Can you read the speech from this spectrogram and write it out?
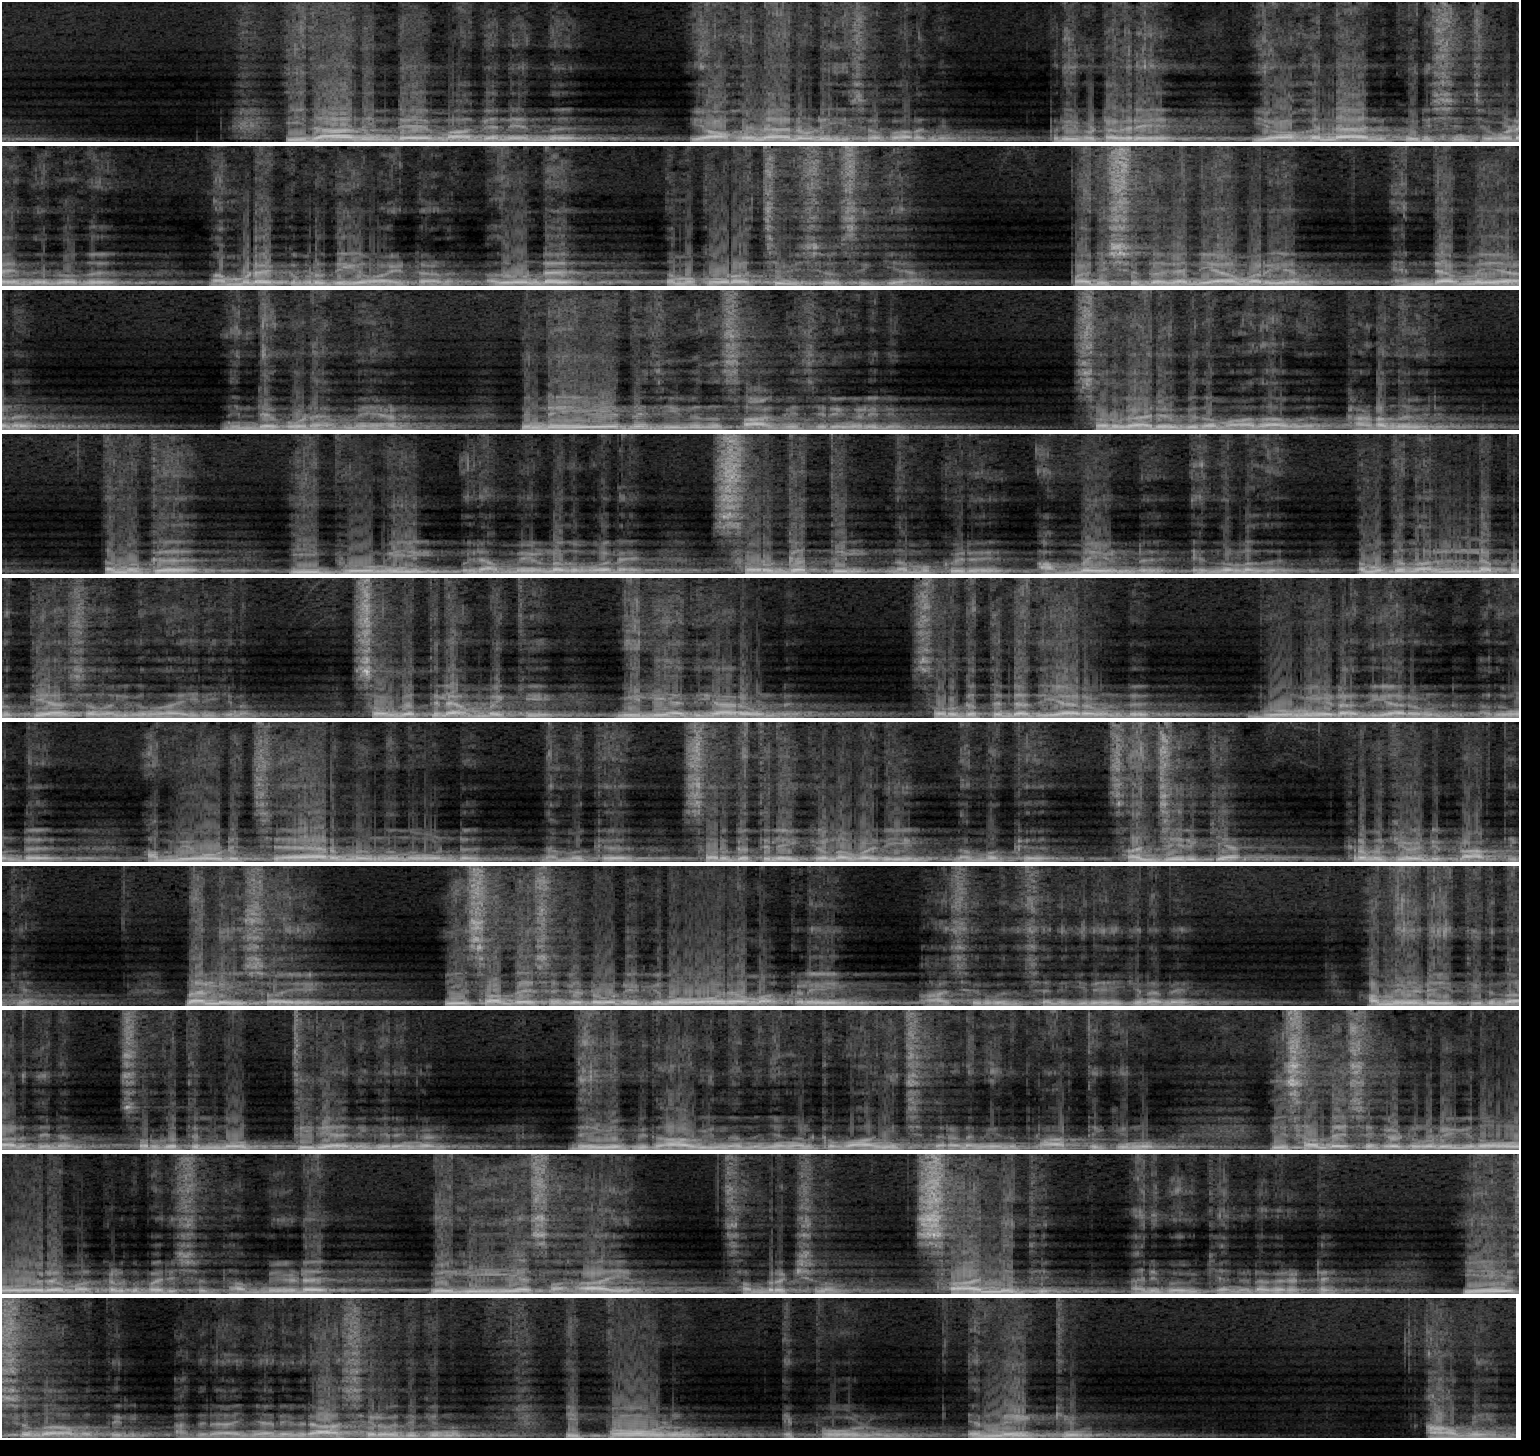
ഇതാ നിന്റെ മകൻ എന്ന് യോഹനാനോട് ഈശോ പറഞ്ഞു പ്രിയപ്പെട്ടവരെ യോഹനാൻ കുരിശിൻ ചുവടെ നിന്നത് നമ്മുടെയൊക്കെ പ്രതീകമായിട്ടാണ്. അതുകൊണ്ട് നമുക്ക് ഉറച്ച് വിശ്വസിക്കാം. പരിശുദ്ധ കന്യാമറിയം എന്റെ അമ്മയാണ് നിന്റെ കൂടെ അമ്മയാണ്. നിന്റെ ഏത് ജീവിത സാഹചര്യങ്ങളിലും സ്വർഗാരോഗ്യത മാതാവ് കടന്നു വരും. നമുക്ക് ഈ ഭൂമിയിൽ ഒരു അമ്മയുള്ളതുപോലെ സ്വർഗത്തിൽ നമുക്കൊരു അമ്മയുണ്ട് എന്നുള്ളത് നമുക്ക് നല്ല പ്രത്യാശ നൽകുന്നതായിരിക്കണം. സ്വർഗത്തിലെ അമ്മയ്ക്ക് വലിയ അധികാരമുണ്ട്. സ്വർഗത്തിന്റെ അധികാരമുണ്ട്. ഭൂമിയുടെ അധികാരമുണ്ട്. അതുകൊണ്ട് അമ്മയോട് ചേർന്ന് നിന്നുകൊണ്ട് നമുക്ക് സ്വർഗത്തിലേക്കുള്ള വഴിയിൽ നമുക്ക് സഞ്ചരിക്കാം. കൃപയ്ക്ക് വേണ്ടി പ്രാർത്ഥിക്കാം. നല്ല ഈശോയെ ഈ സന്ദേശം കേട്ടുകൊണ്ടിരിക്കുന്ന ഓരോ മക്കളെയും ആശീർവദിച്ച് അനുഗ്രഹിക്കണമേ. അമ്മയുടെ ഈ തിരുനാൾ ദിനം സ്വർഗത്തിൽ നിന്ന് ഒത്തിരി അനുഗ്രഹങ്ങൾ ദൈവപിതാവിൽ നിന്ന് ഞങ്ങൾക്ക് വാങ്ങിച്ചു തരണമേ എന്ന് പ്രാർത്ഥിക്കുന്നു. ഈ സന്ദേശം കേട്ടുകൊണ്ടിരിക്കുന്ന ഓരോ മക്കൾക്കും പരിശുദ്ധ അമ്മയുടെ വലിയ സഹായം സംരക്ഷണം സാന്നിധ്യം അനുഭവിക്കാൻ ഇടവരട്ടെ. യേശു നാമത്തിൽ അതിനായി ഞാൻ ഇവരെ ആശീർവദിക്കുന്നു. ഇപ്പോഴും എപ്പോഴും എന്നേക്കും. ആമേൻ.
